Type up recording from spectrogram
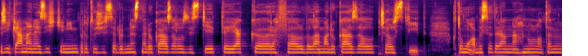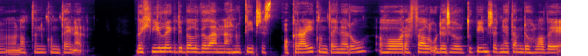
Říkáme nezjištěným, protože se dodnes nedokázalo zjistit, jak Rafael Viléma dokázal přelstít k tomu, aby se teda nahnul na ten, na ten kontejner. Ve chvíli, kdy byl Vilém nahnutý přes okraj kontejneru, ho Rafael udeřil tupým předmětem do hlavy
